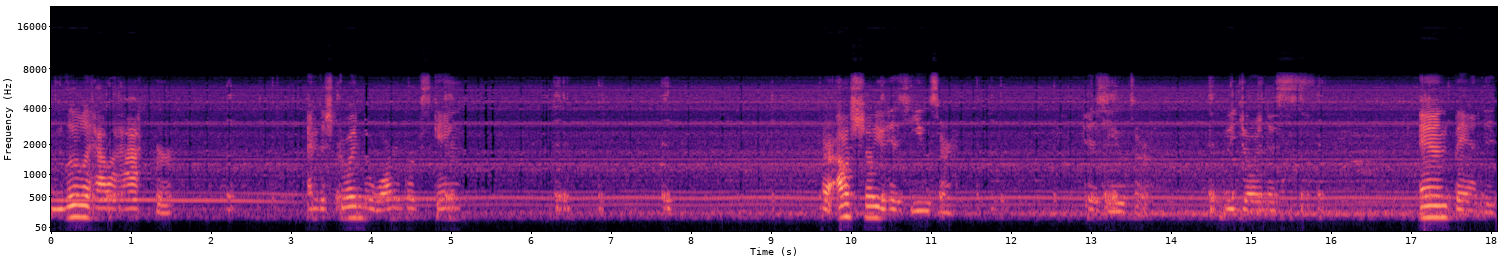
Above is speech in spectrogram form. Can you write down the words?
We literally have a hacker and destroying the Waterworks game. Or I'll show you his user. His user. We join this and bandit.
